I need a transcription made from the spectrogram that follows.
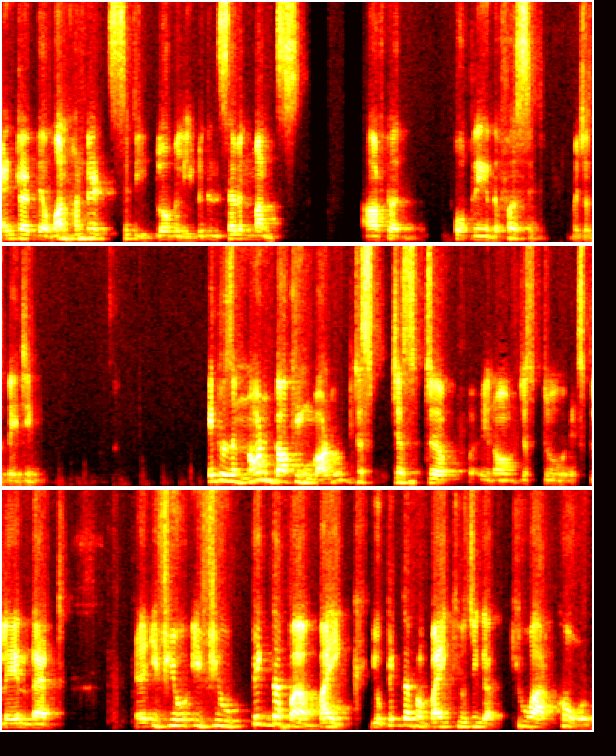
entered the 100th city globally within seven months after opening in the first city, which was Beijing. It was a non-docking model, just, just uh, you know, just to explain that uh, if you if you picked up a bike, you picked up a bike using a QR code,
